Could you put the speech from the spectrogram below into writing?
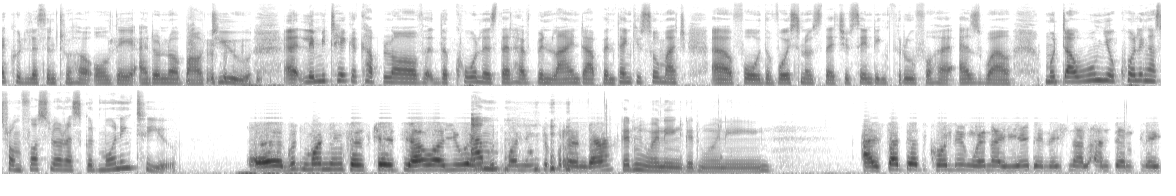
I could listen to her all day. I don't know about you. uh, let me take a couple of the callers that have been lined up, and thank you so much uh, for the voice notes that you're sending through for her as well. Mutawung, you're calling us from Vosloorus. Good morning to you. Uh, good morning, First Katie. How are you? And Um, good morning to Brenda. good morning good morning I started calling when I hear the national anthem played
